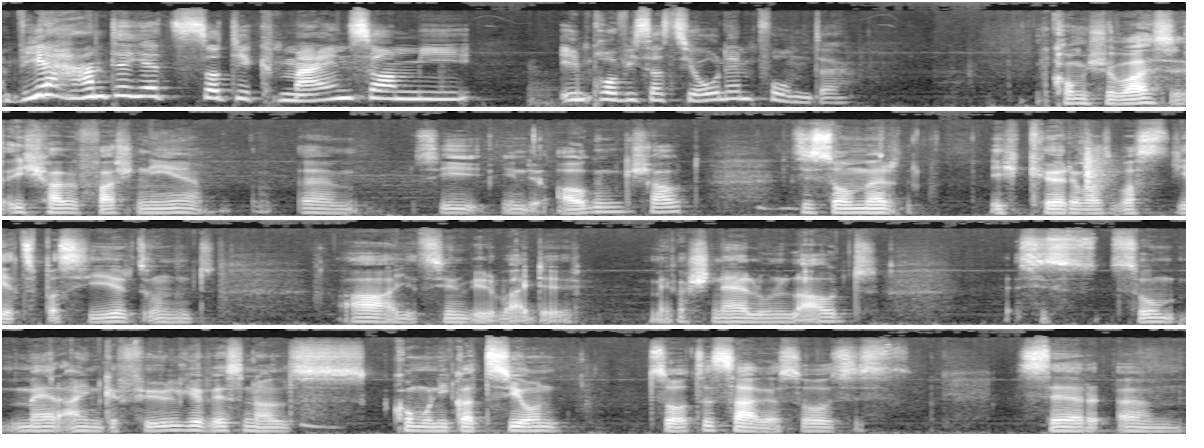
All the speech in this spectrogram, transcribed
Wie habt ihr jetzt so die gemeinsame Improvisation empfunden? Komischerweise, ich habe fast nie ähm, sie in die Augen geschaut. Sie ist so mehr ich höre, was, was jetzt passiert und ah, jetzt sind wir beide mega schnell und laut. Es ist so mehr ein Gefühl gewesen als Kommunikation sozusagen. So, es ist sehr ähm,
